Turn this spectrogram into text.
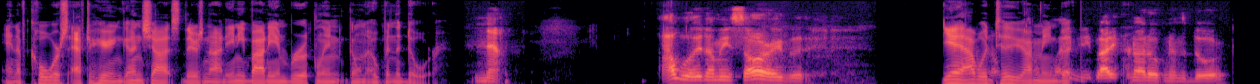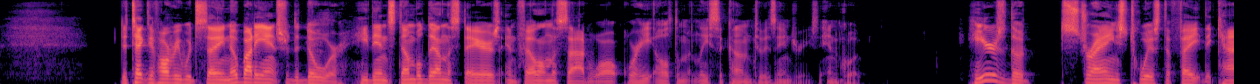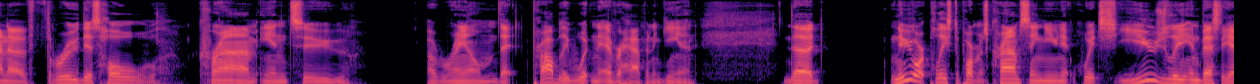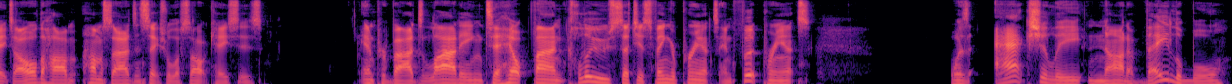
And of course, after hearing gunshots, there's not anybody in Brooklyn going to open the door. No. I would. I mean, sorry, but. Yeah, I would too. I mean, but anybody for not opening the door. Detective Harvey would say nobody answered the door. He then stumbled down the stairs and fell on the sidewalk where he ultimately succumbed to his injuries. End quote. Here's the strange twist of fate that kind of threw this whole crime into a realm that probably wouldn't ever happen again. The New York Police Department's crime scene unit, which usually investigates all the hom- homicides and sexual assault cases and provides lighting to help find clues such as fingerprints and footprints, was actually not available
